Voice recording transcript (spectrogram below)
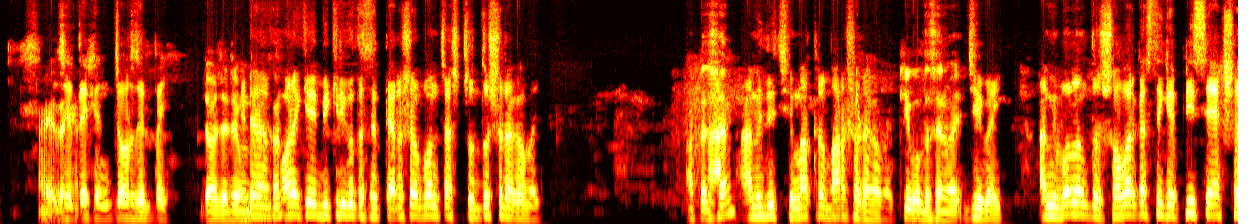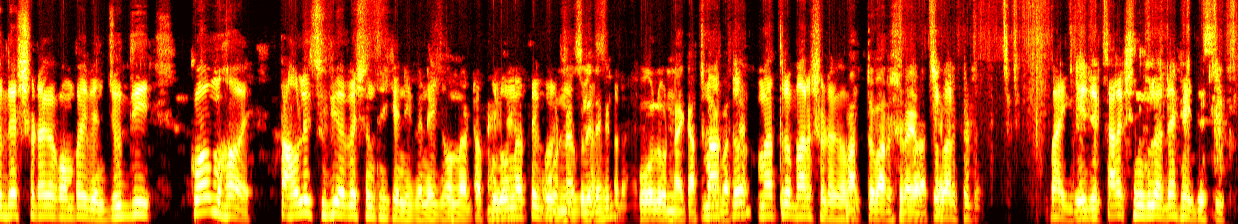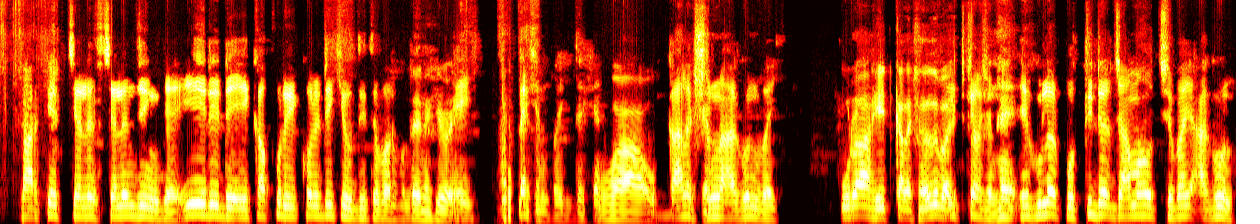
দেখেন। জর্জেট ভাই। জর্জেটের অনেকে বিক্রি করতেছে তেরোশো পঞ্চাশ চোদ্দশো টাকা ভাই। আমি দিচ্ছি মাত্র বারোশো টাকা ভাই। কি বলতেছেন ভাই? জি ভাই আমি বললাম তো সবার কাছ থেকে পিসে একশো দেড়শো টাকা কম পাইবেন। যদি কম হয় তাহলে সুফিয়া বেশন থেকে নিবেন। এই যে ওনাটা ফুল ওনাতে ওড়নাগুলি দেখেন ফুল ওড়নায় কাজ মাত্র মাত্র বারোশো টাকা মাত্র বারোশো টাকা মাত্র 1200 টাকা। ভাই এই যে কালেকশনগুলো দেখাইতেছি মার্কেট চ্যালেঞ্জ চ্যালেঞ্জিং যে এই রেটে এই কাপড় এই কোয়ালিটি কেউ দিতে পারব না। তাই নাকি ভাই? এই দেখেন ভাই দেখেন। ওয়াও কালেকশন আগুন ভাই। পুরা হিট কালেকশন ভাই হিট কালেকশন হ্যাঁ এগুলার প্রতিটার জামা হচ্ছে ভাই আগুন।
